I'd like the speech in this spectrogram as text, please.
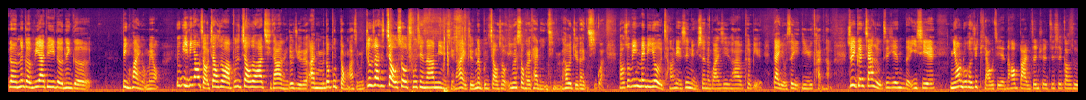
呃那个 VIP 的那个病患有没有？就一定要找教授啊，不是教授，他其他人就觉得啊，你们都不懂啊什么。就算是教授出现在他面前，他也觉得那不是教授，因为宋和太年轻了，他会觉得很奇怪。然后说不定 maybe 又有长点是女生的关系，他又特别戴有色眼镜去看他。所以跟家属之间的一些，你要如何去调节，然后把你正确的知识告诉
